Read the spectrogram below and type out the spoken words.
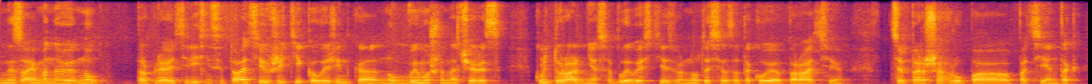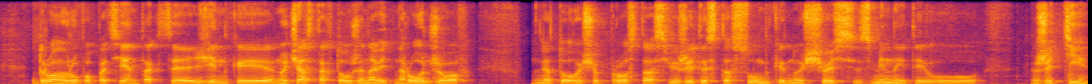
незайманою. Ну, трапляються різні ситуації в житті, коли жінка ну, вимушена через культуральні особливості звернутися за такою операцією. Це перша група пацієнток. Друга група пацієнток це жінки, ну часто хто вже навіть народжував, для того, щоб просто освіжити стосунки, ну, щось змінити у житті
